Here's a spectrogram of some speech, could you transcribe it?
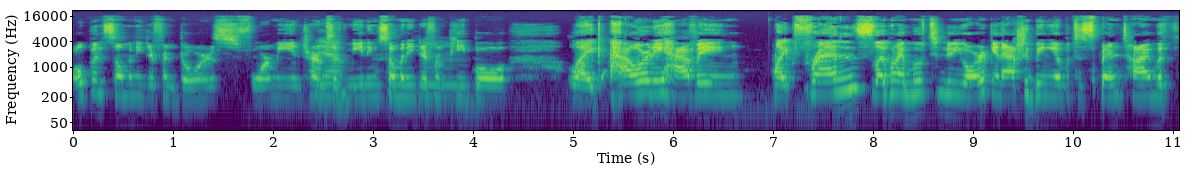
opened so many different doors for me in terms Yeah. of meeting so many different Mhm. people, like how already having like friends like when i moved to new york and actually being able to spend time with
